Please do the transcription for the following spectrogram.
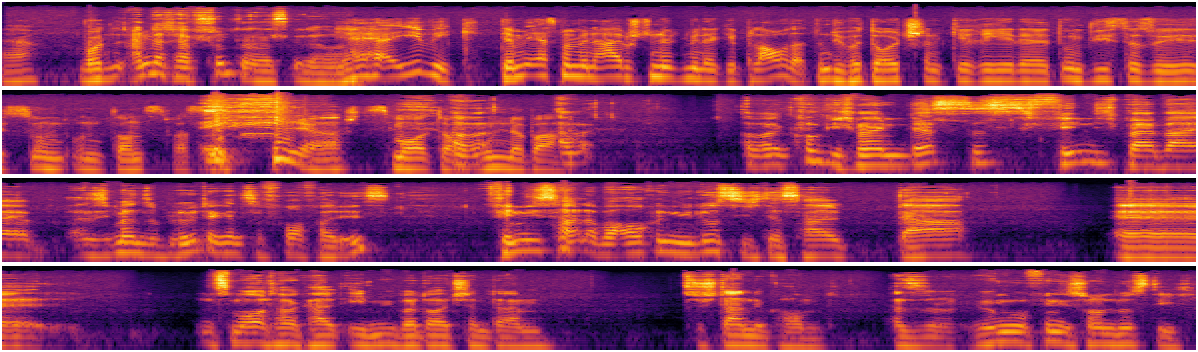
Ja. Anderthalb Stunden hat es gedauert. Ja, ja, ewig. Die haben erstmal mit einer halben Stunde mit mir geplaudert und über Deutschland geredet und wie es da so ist und, und sonst was. ja. Smalltalk, aber, wunderbar. Aber, aber guck, ich meine, das, das finde ich bei, bei, also ich meine, so blöd der ganze Vorfall ist, finde ich es halt aber auch irgendwie lustig, dass halt da äh, ein Smalltalk halt eben über Deutschland dann zustande kommt. Also irgendwo finde ich es schon lustig.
